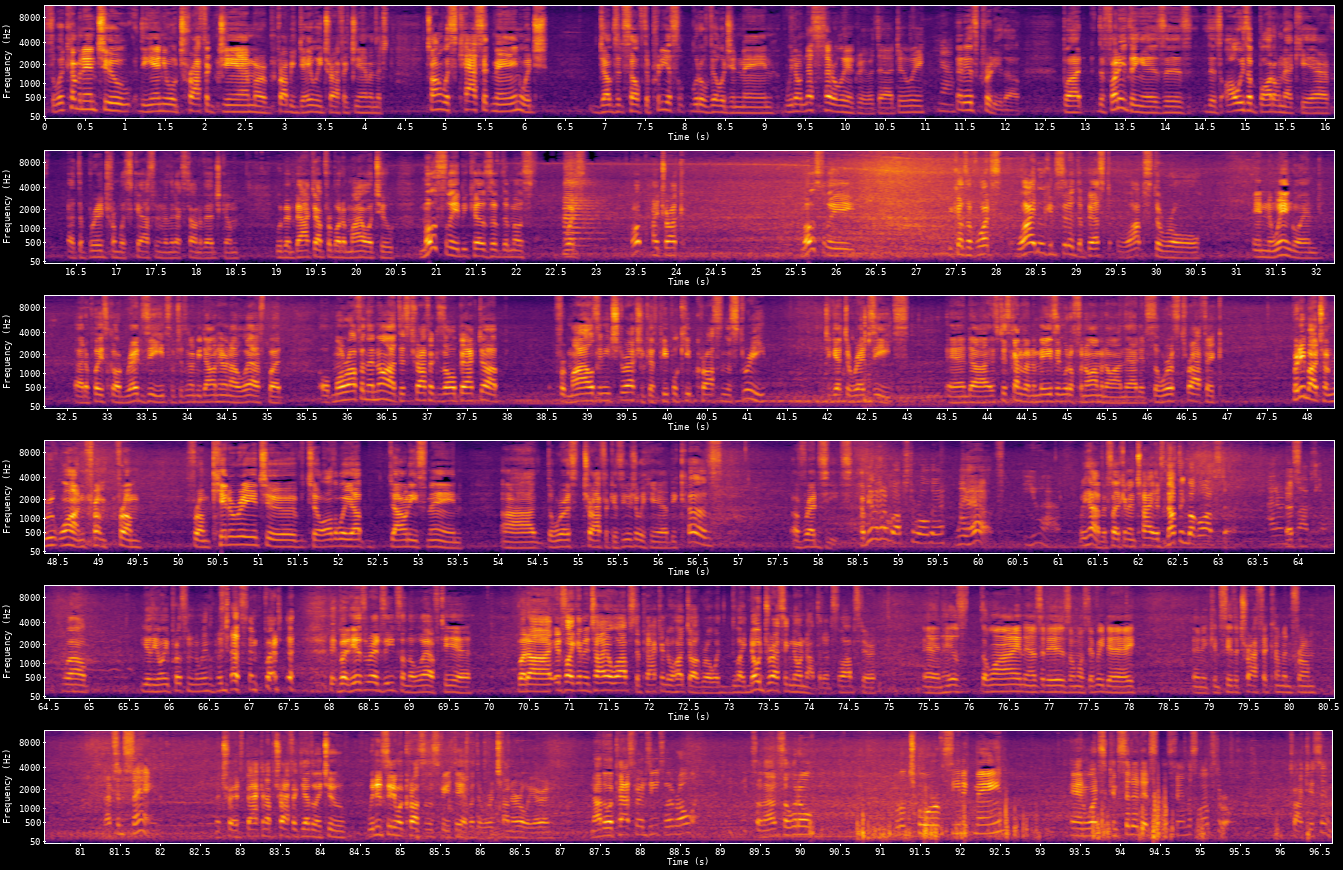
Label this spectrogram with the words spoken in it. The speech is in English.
So we're coming into the annual traffic jam, or probably daily traffic jam, in the town of Wiscasset, Maine, which dubs itself the prettiest little village in Maine. We don't necessarily agree with that, do we? No. It is pretty though. But the funny thing is, is there's always a bottleneck here at the bridge from Wiscasset to the next town of Edgecombe. We've been backed up for about a mile or two, mostly because of the most what's oh hi truck. Mostly because of what's widely considered the best lobster roll in New England at a place called Red's Eats, which is going to be down here on our left. But oh, more often than not, this traffic is all backed up for miles in each direction because people keep crossing the street to get to Red's Eats. And uh, it's just kind of an amazing little phenomenon that it's the worst traffic pretty much on Route 1 from, from, from Kittery to, to all the way up down East Maine. Uh, the worst traffic is usually here because of Red's Eats. Have you ever had a lobster roll there? We I- have. You have. We have. It's like an entire. It's nothing but lobster. I don't That's- eat lobster. Well, you're the only person in New England who doesn't. But but here's Red's Eats on the left here. But uh, it's like an entire lobster packed into a hot dog roll with like no dressing, no nothing. It's lobster. And here's the line as it is almost every day. And you can see the traffic coming from. That's insane. The tra- it's backing up traffic the other way too. We didn't see anyone crossing the street there, but there were a ton earlier. And now that we're past Red's Eats, we're rolling. So that's a little little tour of scenic Maine and what's considered its most famous lobster roll. Talk to you soon.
